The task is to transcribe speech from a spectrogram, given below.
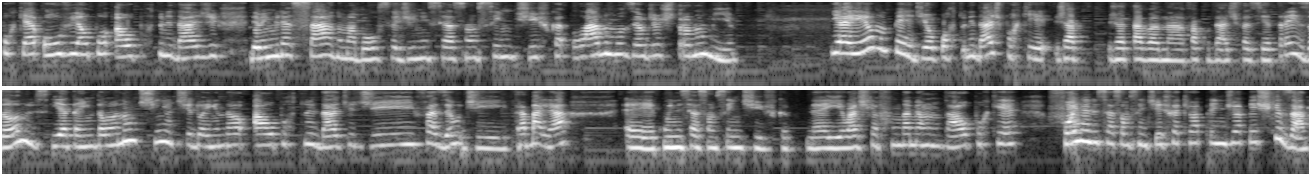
porque houve a, oportunidade de eu ingressar numa bolsa de iniciação científica lá no Museu de Astronomia. E aí eu não perdi a oportunidade, porque já já estava na faculdade fazia três anos e até então eu não tinha tido ainda a oportunidade de fazer, de trabalhar é, com iniciação científica, né? E eu acho que é fundamental porque foi na iniciação científica que eu aprendi a pesquisar.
